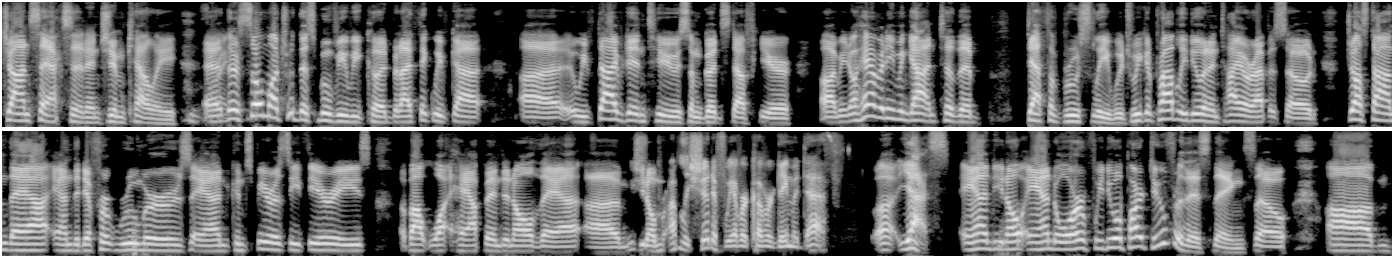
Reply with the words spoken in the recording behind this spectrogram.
John Saxon and Jim Kelly. Uh, Right. there's so much with this movie we could, but I think we've got uh, we've dived into some good stuff here. Um, you know, haven't even gotten to the death of Bruce Lee, which we could probably do an entire episode just on that and the different rumors and conspiracy theories about what happened and all that. Um, you know, probably should if we ever cover Game of Death. Uh, yes, and you know, and or if we do a part two for this thing. So, um,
